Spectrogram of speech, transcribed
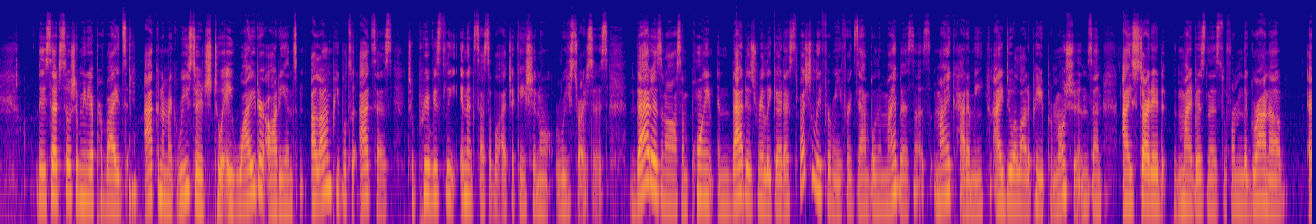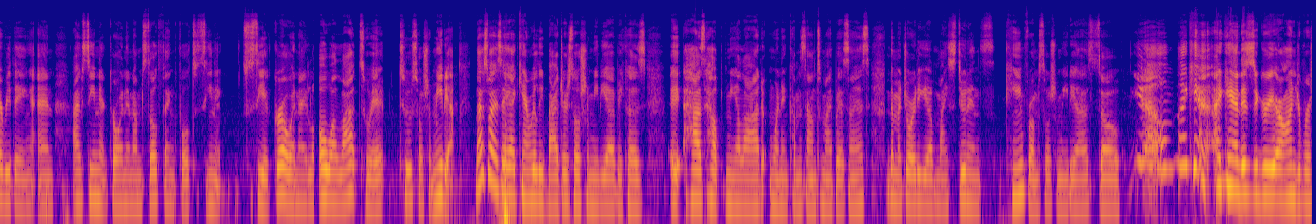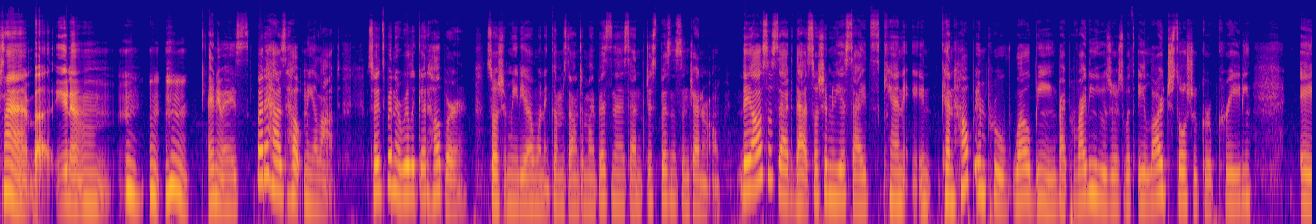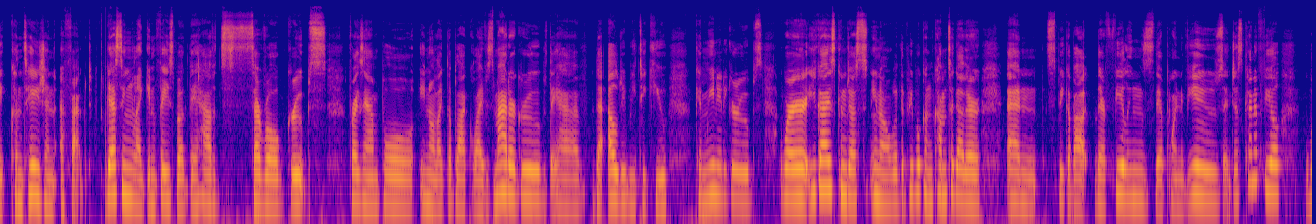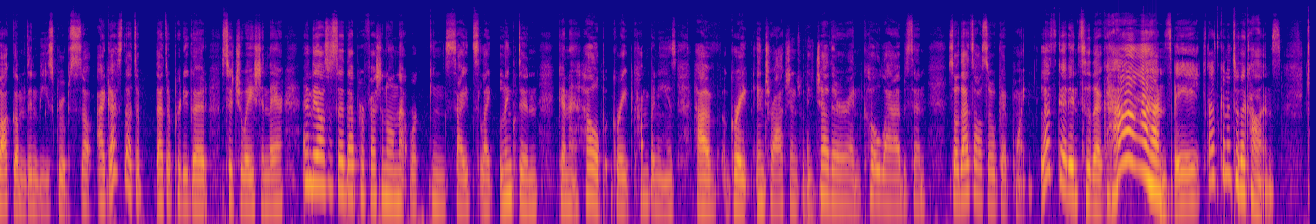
they said social media provides academic research to a wider audience, allowing people to access to previously inaccessible educational resources. That is an awesome point, and that is really good, especially for me. For example, in my business, my academy, I do a lot of paid promotions, and I started my business from the ground up everything and I've seen it growing and I'm so thankful to see it to see it grow and I owe a lot to it to social media. That's why I say I can't really badger social media because it has helped me a lot when it comes down to my business. The majority of my students came from social media, so you know, I can't I can't disagree 100%, but you know, anyways, but it has helped me a lot. So it's been a really good helper, social media, when it comes down to my business and just business in general. They also said that social media sites can in, can help improve well-being by providing users with a large social group, creating a contagion effect. Guessing like in Facebook, they have several groups. For example, you know, like the Black Lives Matter groups, they have the LGBTQ community groups where you guys can just, you know, where the people can come together and speak about their feelings, their point of views, and just kind of feel welcomed in these groups. So I guess that's a that's a pretty good situation there. And they also said that professional networking sites like LinkedIn can help great companies have great interactions with each other and collabs and so that's also a good point. Let's get into the cons, bitch. Let's get into the cons.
